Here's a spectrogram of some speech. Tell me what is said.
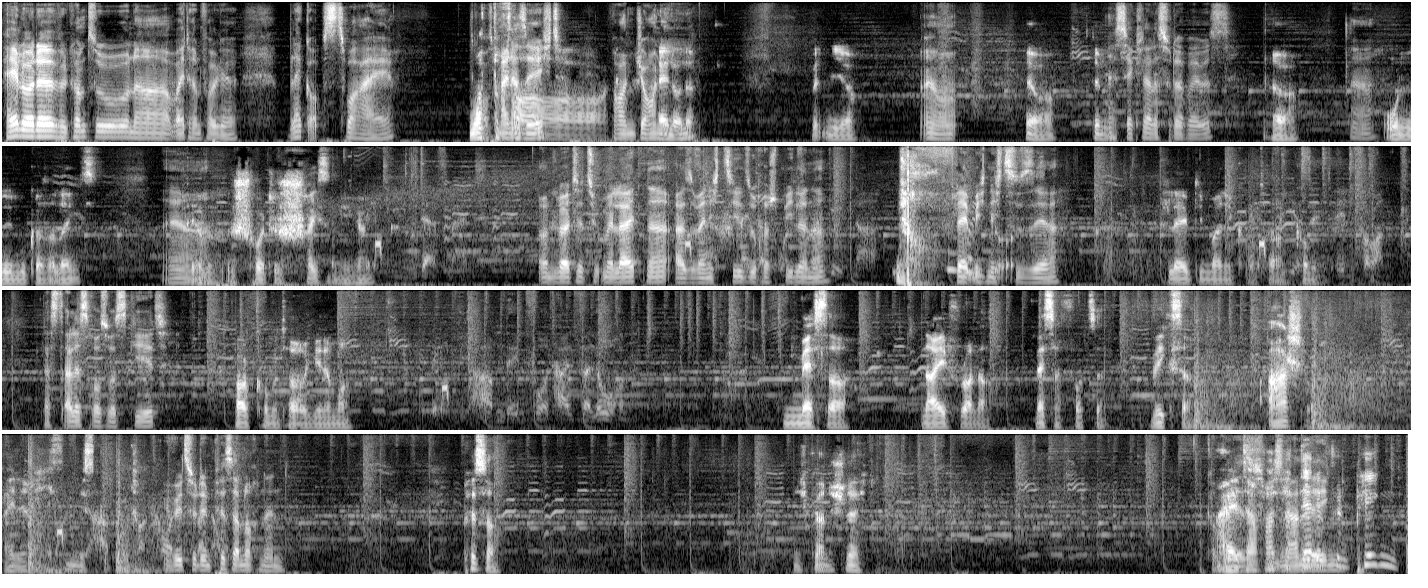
Hey Leute, willkommen zu einer weiteren Folge Black Ops 2. What Aus the meiner fuck? Sicht. Von Johnny. Hey Leute. Mit mir. Ja, Ja. Dem, ist ja klar, dass du dabei bist. ja. Ja, Ohne den Lukas allein. ja. Der ist heute scheißen gegangen. Und Leute, tut mir leid, ne? Also wenn ich Zielsucher spiele, ne? Flamet mich nicht zu sehr. Flamet ihm meine Kommentare. Komm. Lasst alles raus, was geht. Ein paar Kommentare gehen immer. haben den Vorteil verloren. Messer. Knife Runner. Messerfotze. Wichser. Arschloch. Eine riesen Missgeburt. Wie willst du den Pisser noch nennen? Pisser. Nicht gar nicht schlecht. Komm, der will sich mit mir anlegen. Ping?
